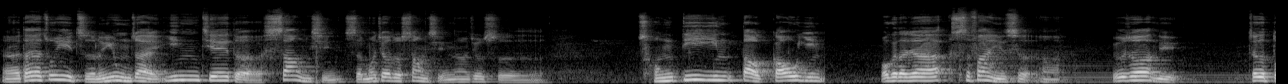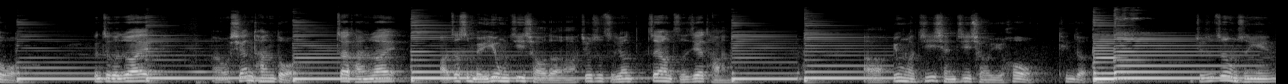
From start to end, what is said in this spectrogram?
呃，大家注意，只能用在音阶的上行。什么叫做上行呢？就是从低音到高音。我给大家示范一次啊，比如说你这个哆跟这个瑞啊，我先弹哆，再弹瑞啊，这是没用技巧的啊，就是只要这样直接弹啊，用了击弦技巧以后，听着就是这种声音，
